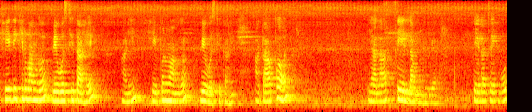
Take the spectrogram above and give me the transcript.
हे देखील वांग व्यवस्थित आहे आणि हे पण वांग व्यवस्थित आहे. आता आपण याला तेल लावून घेऊया. तेलाचं एक बोट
